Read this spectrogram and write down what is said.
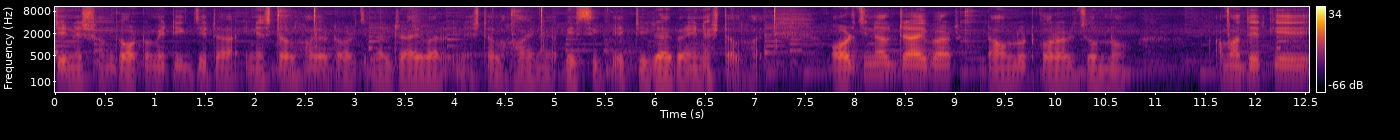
টেনের সঙ্গে অটোমেটিক যেটা ইনস্টল হয়, ওটা অরিজিনাল ড্রাইভার ইনস্টল হয় না বেসিক একটি ড্রাইভার ইনস্টল হয়। অরিজিনাল ড্রাইভার ডাউনলোড করার জন্য আমাদেরকে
